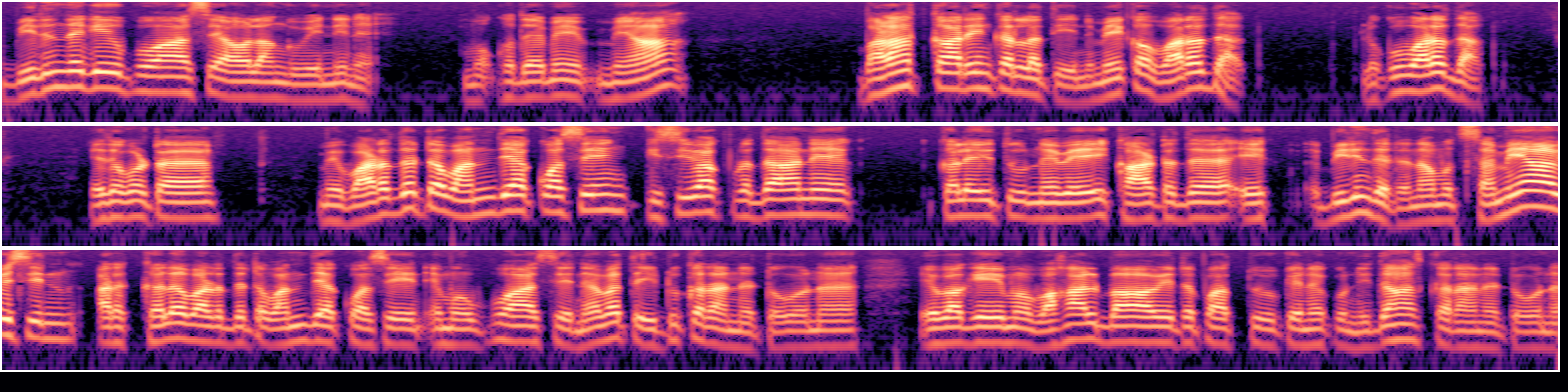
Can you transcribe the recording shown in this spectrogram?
බිරිඳගේ උපවාසය අවලංගු වෙන්නේ නෑ. මොකොද මෙයා බලහත්කාරයෙන් කරලා තියෙන මේක වරදක් ලොකු වරදක්. එතකොට මේ වරදට වන්දයක් වසයෙන් කිසිවක් ප්‍රධානය කළ යුතු නෙවෙයි කාටද බිරිඳට නමුත් සමයා විසින් අර කළ වරදට වන්දයක් වසයෙන් එම උපවාසය නැවත ඉටු කරන්නට ඕන එවගේම වහල් භාවයට පත් වූ කෙනෙකු නිදහස් කරන්නට ඕන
